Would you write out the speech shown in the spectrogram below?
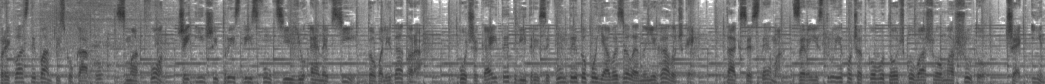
прикласти банківську карту, смартфон чи інший пристрій з функцією NFC до валідатора. Почекайте 2-3 секунди до появи зеленої галочки. Так система зареєструє початкову точку вашого маршруту чек-ін.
